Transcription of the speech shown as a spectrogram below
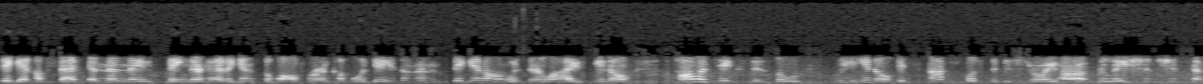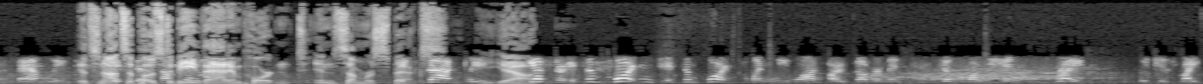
they get upset and then they bang their head against the wall for a couple of days and then they get on with their lives. You know, politics is the we, you know, it's not supposed to destroy our relationships and family. It's not It's supposed to be that important in some respects. Exactly. Yeah. Yes, sir. It's important. It's important when we want our government to function right, which is right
